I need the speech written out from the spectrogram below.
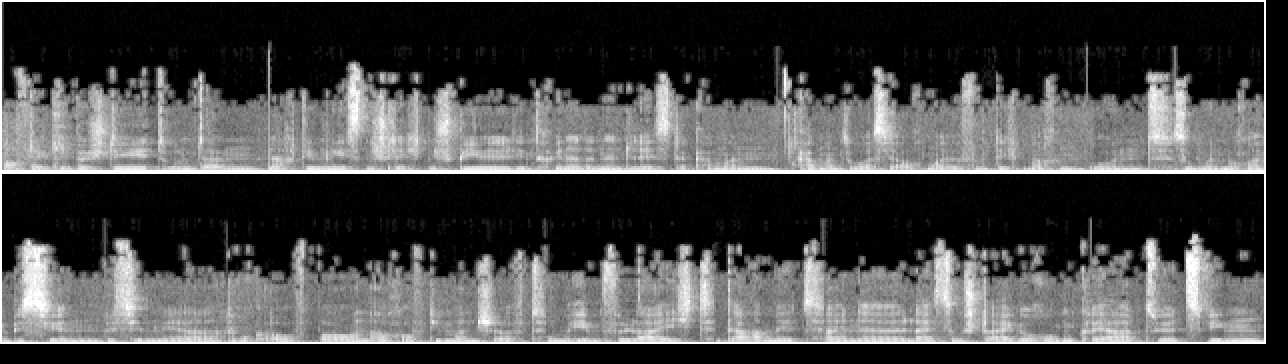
auf der Kippe steht und dann nach dem nächsten schlechten Spiel den Trainer dann entlässt, da kann man, kann man sowas ja auch mal öffentlich machen und somit noch ein bisschen, bisschen mehr Druck aufbauen, auch auf die Mannschaft, um eben vielleicht damit eine Leistungssteigerung ja, zu erzwingen.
